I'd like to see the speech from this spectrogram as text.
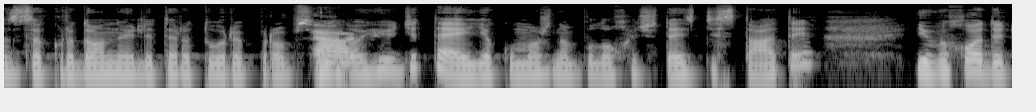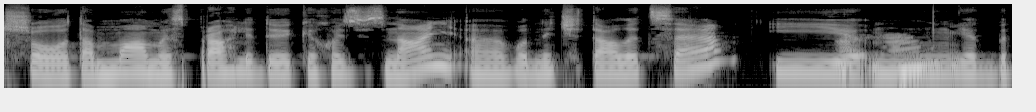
з закордонної літератури про Так. психологію дітей, яку можна було хоч десь дістати. І виходить, що там мами спраглі до якихось знань, е, вони читали це і м, якби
